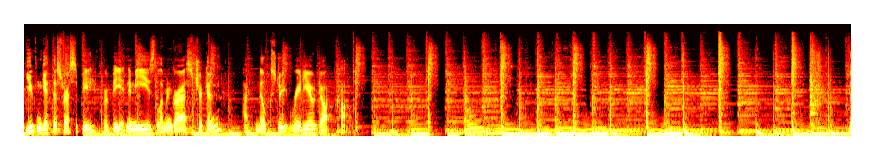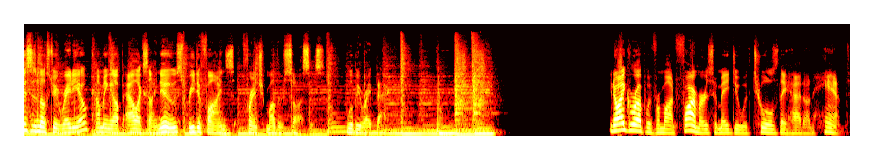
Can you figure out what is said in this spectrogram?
You can get this recipe for Vietnamese lemongrass chicken at milkstreetradio.com. This is Milk Street Radio. Coming up, Alex Aïnouz redefines French mother sauces. We'll be right back. You know, I grew up with Vermont farmers who made do with tools they had on hand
